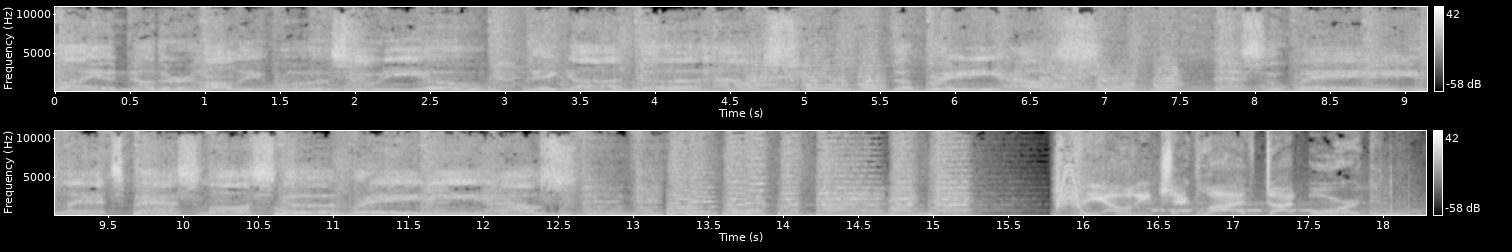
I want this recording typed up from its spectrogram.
by another Hollywood studio. They got the house, the Brady house. That's the way Lance Bass lost the Brady house. RealityCheckLive.org.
